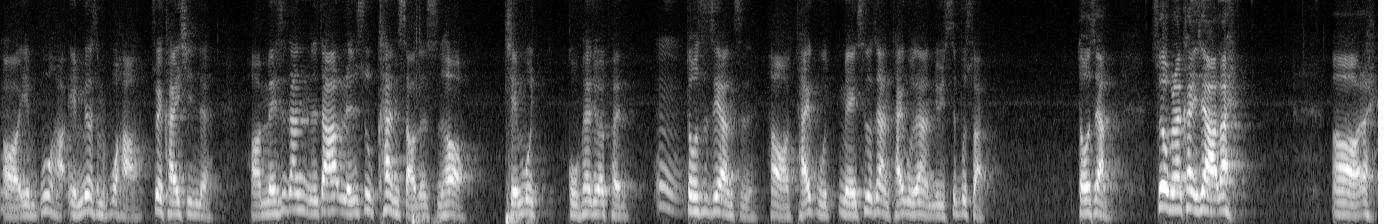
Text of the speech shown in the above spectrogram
哦，也不好，也没有什么不好，最开心的，好，每次当大家人数看少的时候，节目股票就会喷，嗯，都是这样子，好，台股每次都这样，台股这样屡试不爽。都这样，所以我们来看一下，来，哦，来，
